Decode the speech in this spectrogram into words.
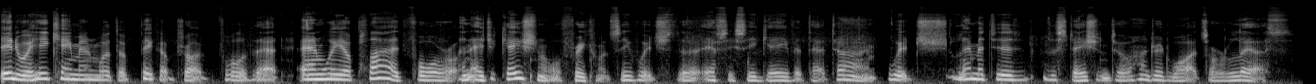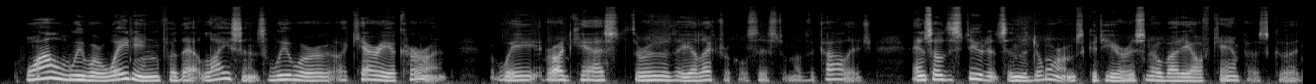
Anyway, he came in with a pickup truck full of that, and we applied for an educational frequency, which the FCC gave at that time, which limited the station to 100 watts or less. While we were waiting for that license, we were a carrier current. We broadcast through the electrical system of the college. And so the students in the dorms could hear us, nobody off campus could.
